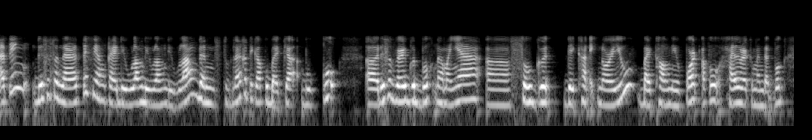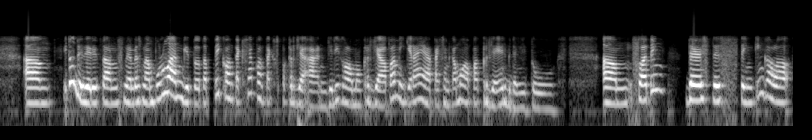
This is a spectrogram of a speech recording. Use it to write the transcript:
I think this is a narrative yang kayak diulang diulang diulang dan sebenarnya ketika aku baca buku uh, this is a very good book namanya uh, So Good They Can't Ignore You by Cal Newport. Aku highly recommend that book. Um, itu udah dari tahun 1960-an gitu tapi konteksnya konteks pekerjaan. Jadi kalau mau kerja apa mikirnya ya passion kamu apa kerjanya di bidang itu. Um, so I think there's this thinking kalau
